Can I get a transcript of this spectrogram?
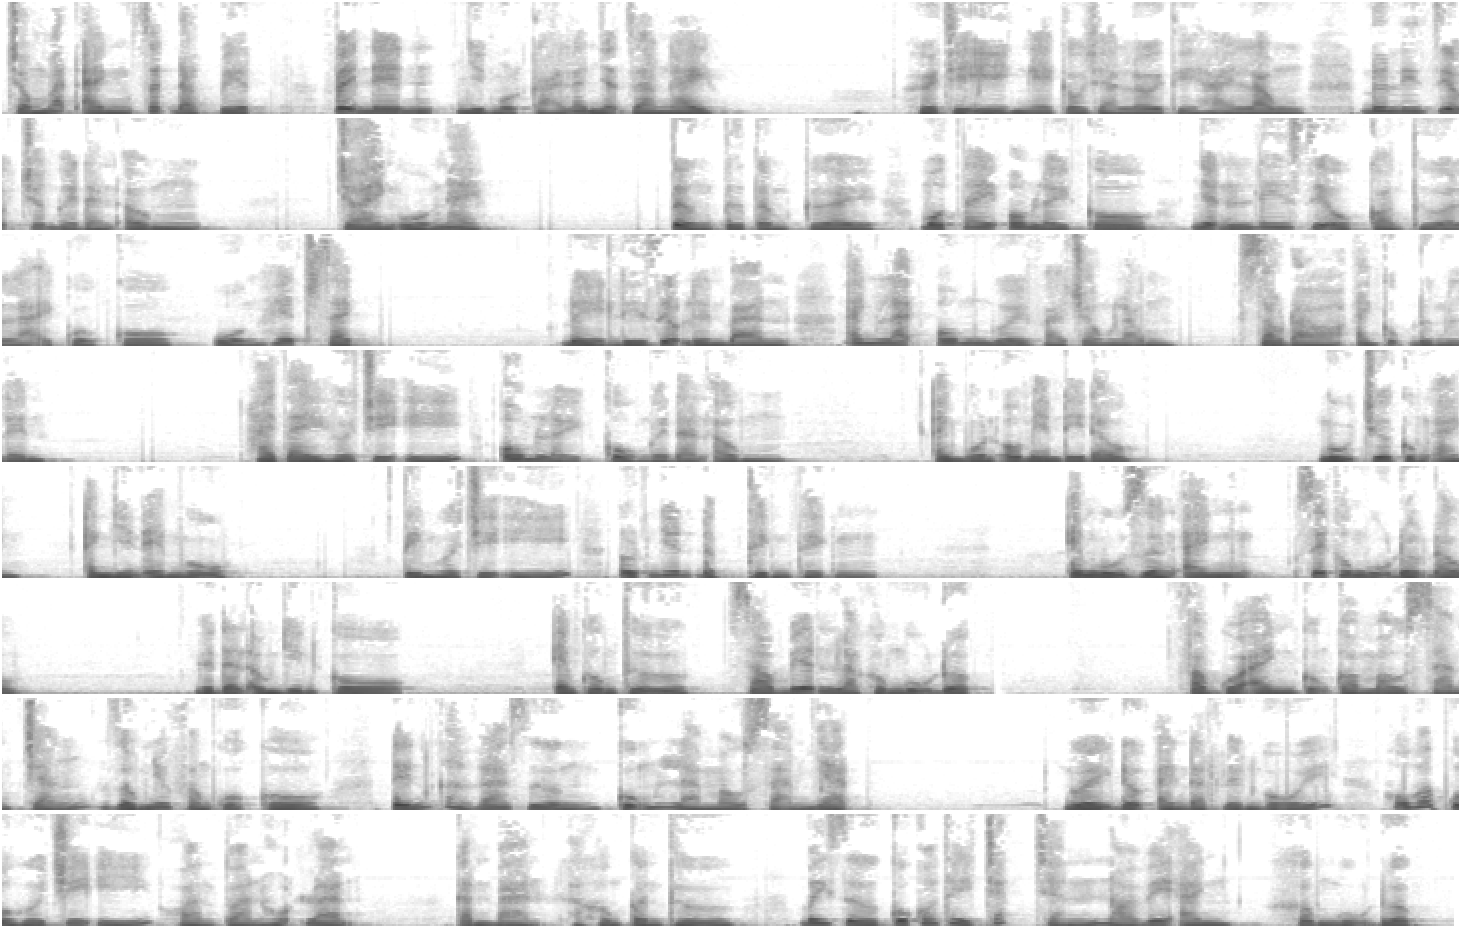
Trong mắt anh rất đặc biệt, vậy nên nhìn một cái là nhận ra ngay. Hứa chị ý nghe câu trả lời thì hài lòng, đưa ly rượu cho người đàn ông. Cho anh uống này. Tưởng tư tầm cười, một tay ôm lấy cô, nhận ly rượu còn thừa lại của cô, uống hết sạch. Để ly rượu lên bàn, anh lại ôm người vào trong lòng. Sau đó anh cũng đứng lên. Hai tay hứa chi ý, ôm lấy cổ người đàn ông. Anh muốn ôm em đi đâu? Ngủ chưa cùng anh, anh nhìn em ngủ. Tìm hứa chi ý, đột nhiên đập thình thịch. Em ngủ giường anh, sẽ không ngủ được đâu. Người đàn ông nhìn cô, Em không thử, sao biết là không ngủ được? Phòng của anh cũng có màu xám trắng giống như phòng của cô, đến cả ga giường cũng là màu xám nhạt. Người được anh đặt lên gối, hô hấp của hứa chi ý hoàn toàn hỗn loạn. Căn bản là không cần thử, bây giờ cô có thể chắc chắn nói với anh không ngủ được.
